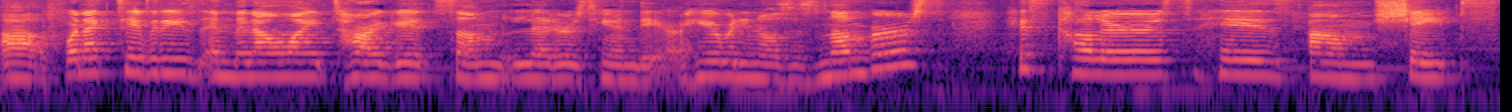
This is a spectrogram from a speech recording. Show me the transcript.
Uh, fun activities, and then I might target some letters here and there. He already knows his numbers, his colors, his um, shapes,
